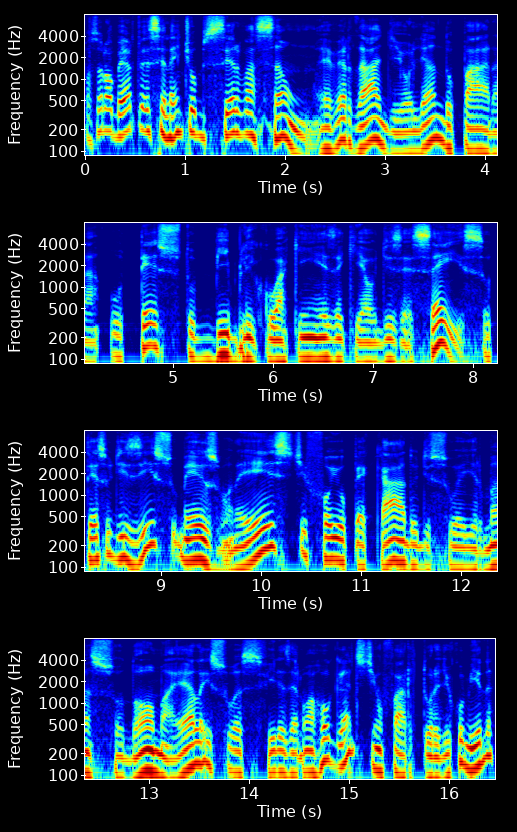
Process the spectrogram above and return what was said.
Pastor Alberto, excelente observação. É verdade, olhando para o texto bíblico aqui em Ezequiel 16, o texto diz isso mesmo, né? Este foi o pecado de sua irmã Sodoma. Ela e suas filhas eram arrogantes, tinham fartura de comida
